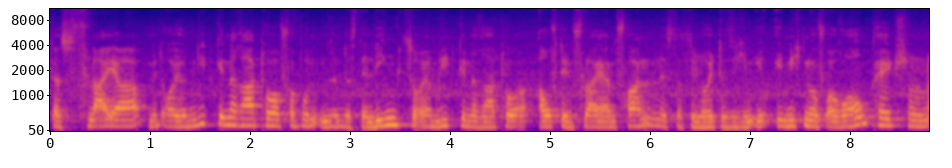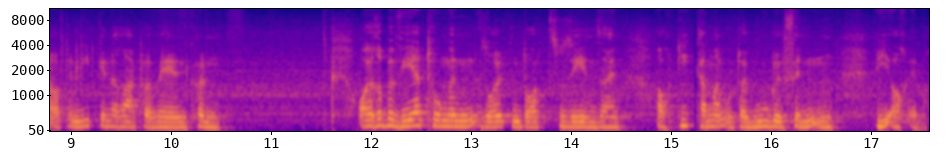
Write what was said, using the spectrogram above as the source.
dass Flyer mit eurem Lead-Generator verbunden sind, dass der Link zu eurem Lead-Generator auf den Flyern vorhanden ist, dass die Leute sich in, nicht nur auf eurer Homepage, sondern auf den Lead-Generator wählen können. Eure Bewertungen sollten dort zu sehen sein. Auch die kann man unter Google finden, wie auch immer.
